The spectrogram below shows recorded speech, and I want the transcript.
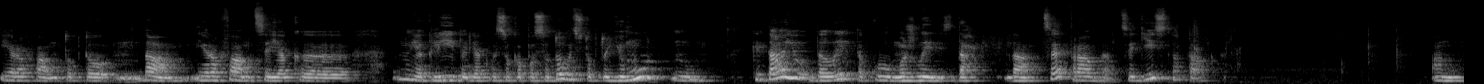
Іерофан. Тобто, да, Іерофан це як, е, ну, як лідер, як високопосадовець. Тобто йому ну, Китаю дали таку можливість. Да, да, це правда, це дійсно так. Ану.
